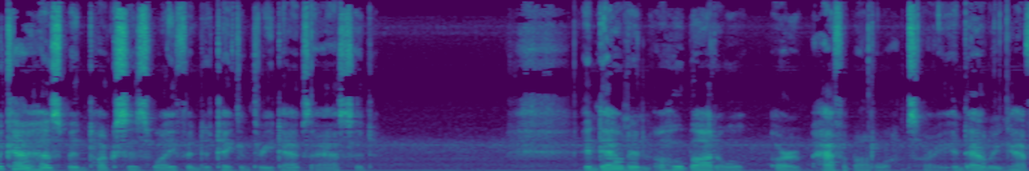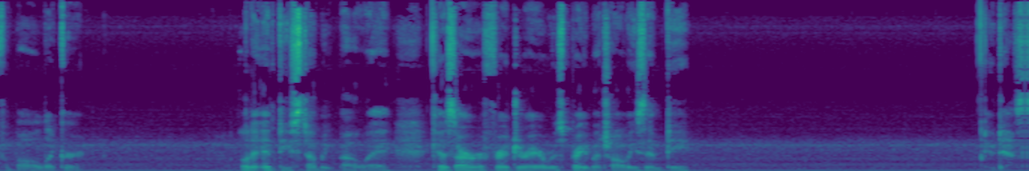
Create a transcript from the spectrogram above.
What kind of husband talks his wife into taking three tabs of acid and downing a whole bottle, or half a bottle, I'm sorry, and downing half a bottle of liquor? On an empty stomach, by the way, because our refrigerator was pretty much always empty. Who does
